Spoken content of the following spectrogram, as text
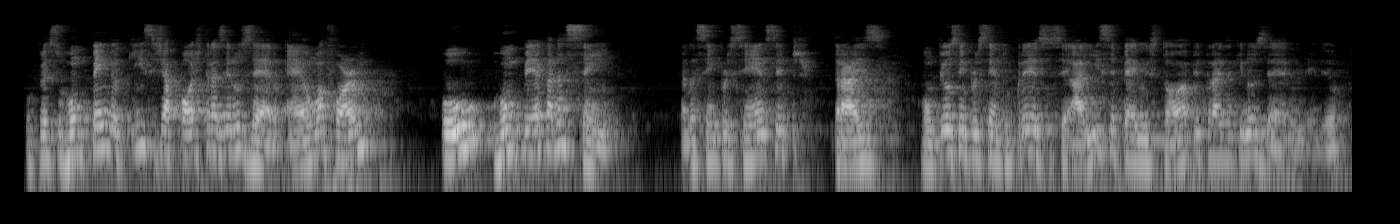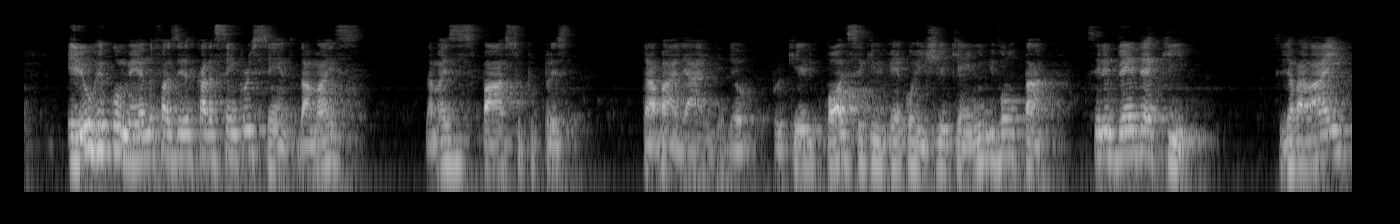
O preço rompendo aqui, você já pode trazer no zero. É uma forma. Ou romper a cada 100. Cada 100% você traz. Rompeu 100% o preço, aí você pega o stop e traz aqui no zero, entendeu? Eu recomendo fazer a cada 100%. Dá mais, dá mais espaço para o preço trabalhar, entendeu? Porque ele pode ser que ele venha corrigir aqui ainda e voltar. Se ele até aqui, você já vai lá e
